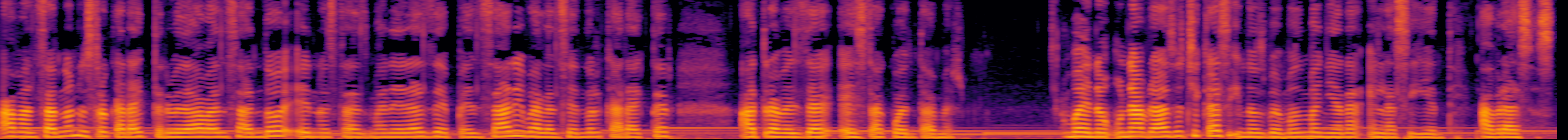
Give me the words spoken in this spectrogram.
avanzando nuestro carácter, ¿verdad? Avanzando en nuestras maneras de pensar y balanceando el carácter a través de esta cuenta. Bueno, un abrazo chicas y nos vemos mañana en la siguiente. Abrazos.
